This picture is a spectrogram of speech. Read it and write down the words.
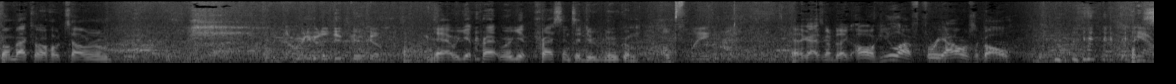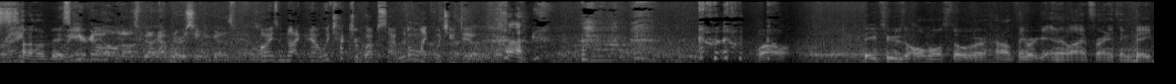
Going back to our hotel room. Then we're gonna go to Duke Nukem. Yeah, we get pre- we get pressed into Duke Nukem. Hopefully. And the guy's gonna be like, "Oh, he left three hours ago." Yeah, right. Son of a bitch. Well, you're Ellen gonna will be like, I've never seen you guys. always gonna be like, yeah, we checked your website. We don't like what you do. Well, day two is almost over. I don't think we're getting in line for anything big.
